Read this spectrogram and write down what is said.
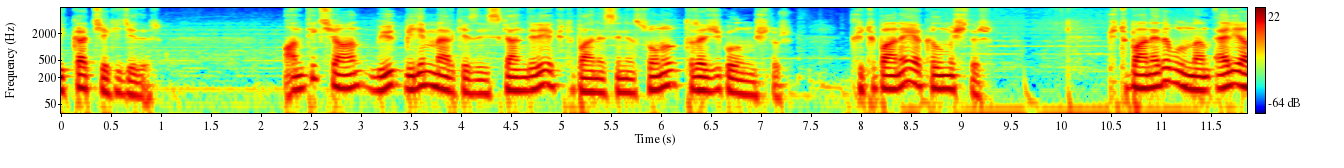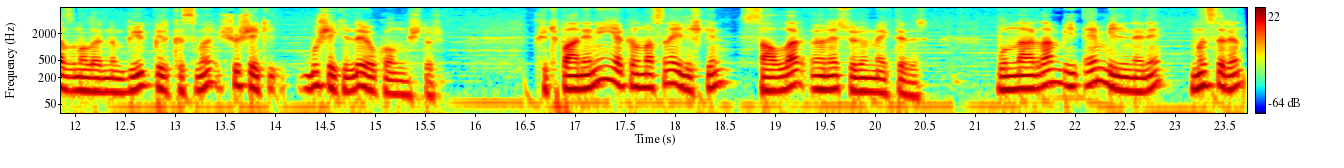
dikkat çekicidir. Antik çağın büyük bilim merkezi İskenderiye Kütüphanesi'nin sonu trajik olmuştur. Kütüphane yakılmıştır. Kütüphanede bulunan el yazmalarının büyük bir kısmı şu şekil bu şekilde yok olmuştur. Kütüphanenin yakılmasına ilişkin savlar öne sürülmektedir. Bunlardan bir en bilineni Mısır'ın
